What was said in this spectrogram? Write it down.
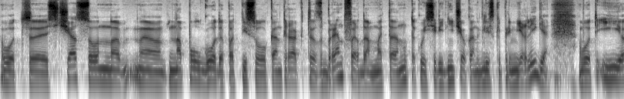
Вот э, сейчас он э, на полгода подписывал контракт с Брентфордом, это, ну, такой середнячок английской премьер-лиги, вот, и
